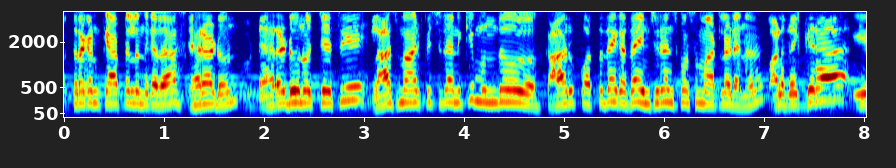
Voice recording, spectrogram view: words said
ఉత్తరాఖండ్ క్యాపిటల్ ఉంది కదా డెహ్రాడూన్. డెహ్రాడూన్ వచ్చేసి గ్లాస్ మార్పించడానికి ముందు కారు కొత్తదే కదా ఇన్సూరెన్స్ కోసం మాట్లాడాను. వాళ్ళ దగ్గర ఈ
